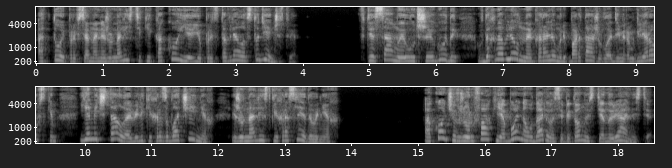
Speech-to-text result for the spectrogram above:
от той профессиональной журналистики, какой я ее представляла в студенчестве. В те самые лучшие годы, вдохновленная королем репортажа Владимиром Гелеровским, я мечтала о великих разоблачениях и журналистских расследованиях. Окончив журфак, я больно ударилась о бетонную стену реальности.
